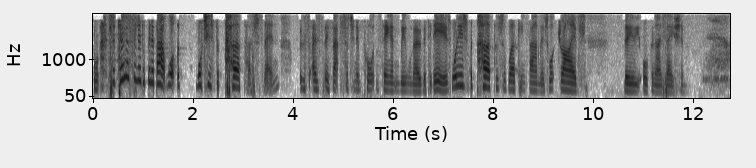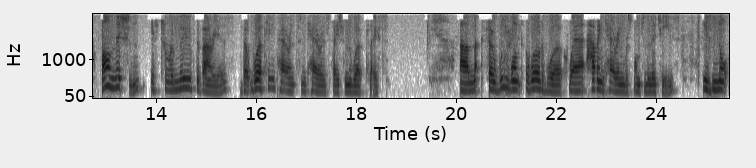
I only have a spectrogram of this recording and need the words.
So tell us a little bit about what the what is the purpose then, as, if that's such an important thing, and we all know that it is. What is the purpose of working families? What drives the organisation? Our mission is to remove the barriers that working parents and carers face in the workplace. Um, so we want a world of work where having caring responsibilities is not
